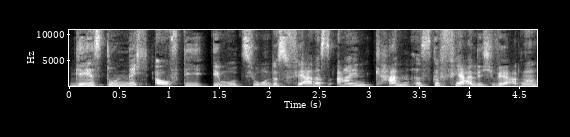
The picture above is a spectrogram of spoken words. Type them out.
Gehst du nicht auf die Emotion des Pferdes ein, kann es gefährlich werden,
